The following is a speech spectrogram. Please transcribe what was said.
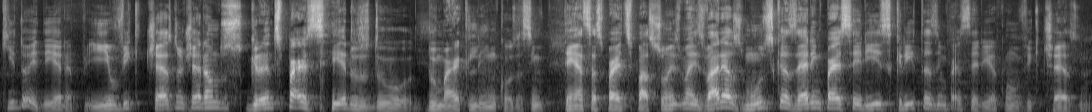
Que doideira. E o Vic Chestnut era um dos grandes parceiros do, do Mark Lincoln. Assim, tem essas participações, mas várias músicas eram em parceria, escritas em parceria com o Vic Chestnut.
